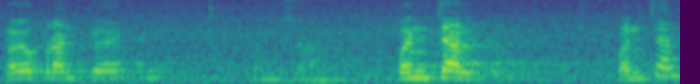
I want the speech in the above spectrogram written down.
કયો પ્રાંત કહેવાય? પંચાલ. પંચાલ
